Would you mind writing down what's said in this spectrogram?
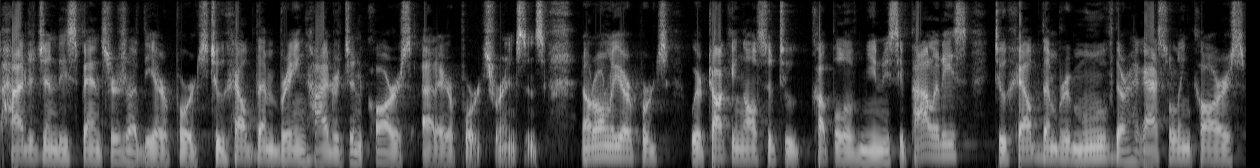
hydrogen dispensers at the airports, to help them bring hydrogen cars at airports, for instance. Not only airports, we're talking also to a couple of municipalities to help them remove their gasoline cars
